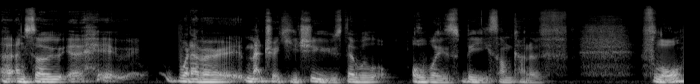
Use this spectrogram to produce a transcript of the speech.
uh, and so, whatever metric you choose, there will always be some kind of flaw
